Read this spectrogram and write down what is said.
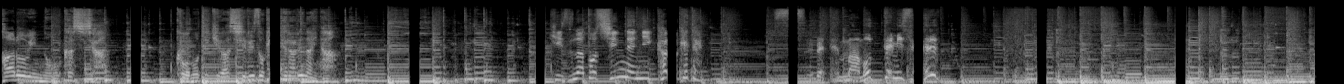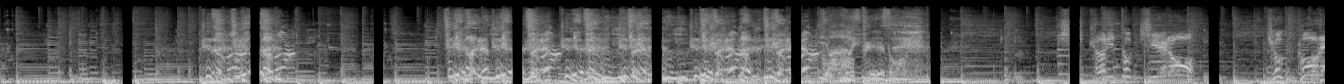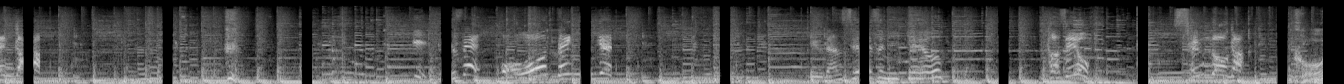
ハロウィンのお菓子じゃ。この敵は退けられないな。絆と信念にかけて。全て守ってみせる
